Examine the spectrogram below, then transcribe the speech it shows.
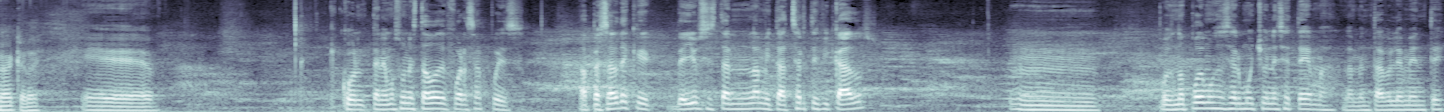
Ah, caray. Eh, tenemos un estado de fuerza, pues, a pesar de que de ellos están la mitad certificados, mm, pues no podemos hacer mucho en ese tema, lamentablemente.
